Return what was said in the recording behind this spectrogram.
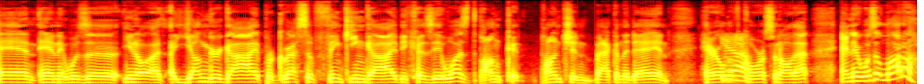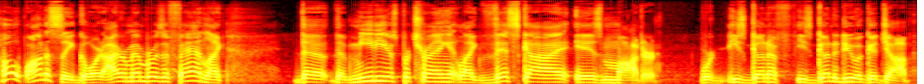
and and it was a you know a, a younger guy, progressive thinking guy because it was punk punch and back in the day, and Harold Yeah. of course, and all that. And there was a lot of hope, honestly, Gord. I remember as a fan, like the the media is portraying it like this guy is modern. We're, he's gonna he's gonna do a good job.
